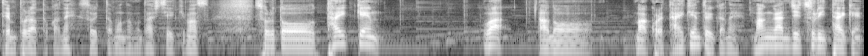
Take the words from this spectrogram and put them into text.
天ぷらとかねそういったものも出していきます。それと体験はあのまあこれ体験というかね万願寺釣り体験。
